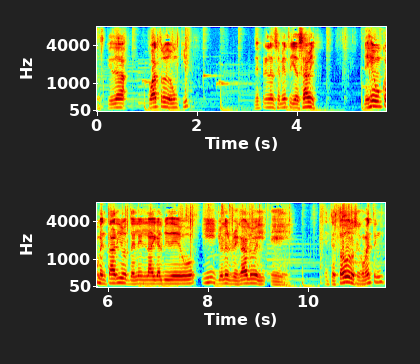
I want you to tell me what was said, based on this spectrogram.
Nos queda 4 de un kit de pre-lanzamiento. Ya saben, dejen un comentario, denle like al video y yo les regalo el. Eh, entre todos los que comenten,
